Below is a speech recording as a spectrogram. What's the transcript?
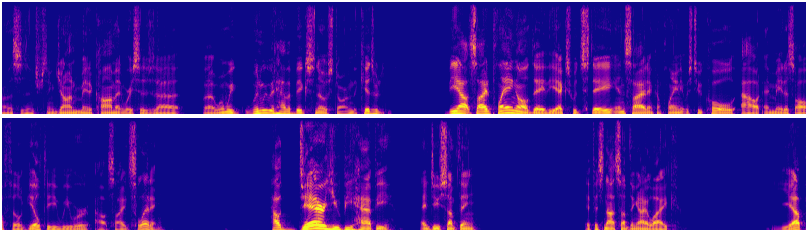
Oh, this is interesting. John made a comment where he says, uh, uh, when we when we would have a big snowstorm, the kids would be outside playing all day. The ex would stay inside and complain it was too cold out and made us all feel guilty we were outside sledding. How dare you be happy and do something if it's not something I like? Yep.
